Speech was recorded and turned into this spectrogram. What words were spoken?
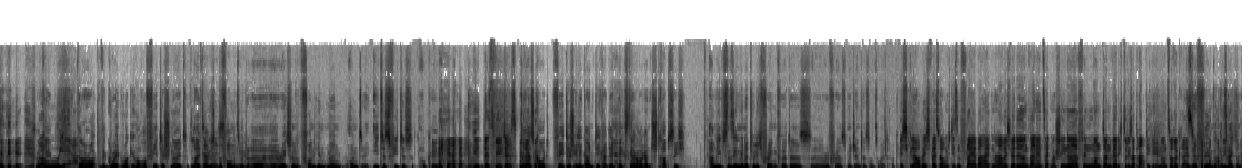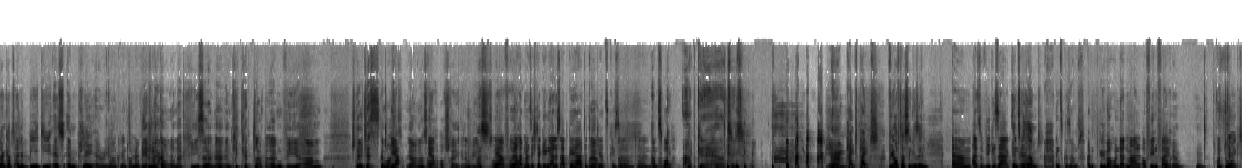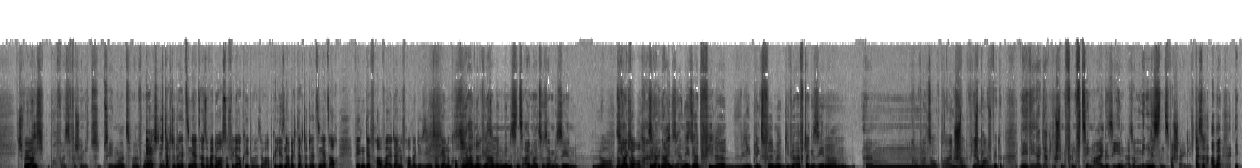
Okay. Oh yeah. The, Rock, The Great Rocky Horror Fetish Night. Live Music Performance mit äh, äh, Rachel von Hindman und Eatus Fetus. Okay. Eat this fetus. Dresscode: Fetisch, elegant, dekadent, extravagant, strapsig. Am liebsten sehen wir natürlich Frankenfurters, äh, Riffraffs, Magentas und so weiter. Okay. Ich glaube, ich weiß, warum ich diesen Flyer behalten habe. Ich werde irgendwann eine Zeitmaschine erfinden und dann werde ich zu dieser Party gehen und zurückreisen. Der Film wird gezeigt und dann gab es eine BDSM Play Area. ja, klingt doch nett. Während der Corona-Krise äh, im KitKat Club irgendwie ähm, Schnelltests gemacht? Ja. Ja, ne? Ist Ja. Auch, auch schräg irgendwie. Was? Ja, früher hat man sich dagegen alles abgehärtet Ja, und jetzt kriegst du den Swap. Abgehärtet. Peitsch, peitsch. Wie oft hast du ihn gesehen? Ähm, also wie gesagt. in Insgesamt? Der, ah, insgesamt. ähm, Über 100 Mal auf jeden Fall. Doch, ja. Und du? Fact. Schwör. Ich, boah, weiß ich, wahrscheinlich zehnmal, zwölfmal. Echt? Ich dachte, du hättest ihn jetzt, also weil du auch so viele, okay, du hast ja auch abgelesen, aber ich dachte, du hättest ihn jetzt auch wegen der Frau, weil deine Frau, weil die ihn so gerne guckt. Ja, auch na, wir haben ihn gesehen. mindestens einmal zusammen gesehen. Ja, Sie hat auch. Sie hat, nein, sie, nee, sie hat viele Lieblingsfilme, die wir öfter gesehen Mhm. haben. Ähm, Kommt vielleicht auch dreimal, viermal. sp- Später. Nee, den, den habe ich bestimmt 15 Mal gesehen. Also mindestens wahrscheinlich. Also- Aber äh,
